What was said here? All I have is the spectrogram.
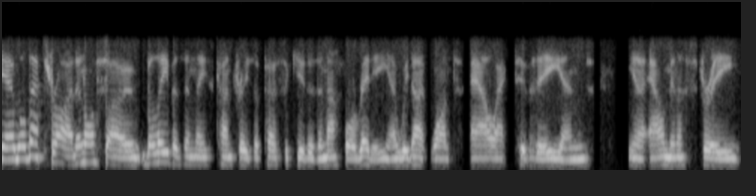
Yeah, well, that's right. And also, believers in these countries are persecuted enough already. You know, we don't want our activity and, you know, our ministry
